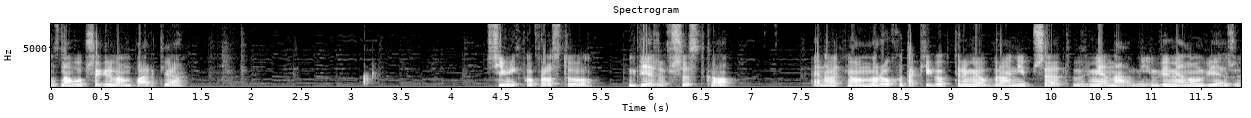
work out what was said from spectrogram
Znowu przegrywam partię. Przeciwnik po prostu bierze wszystko. Ja nawet nie mam ruchu takiego, który mnie obroni przed wymianami, wymianą wieży.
